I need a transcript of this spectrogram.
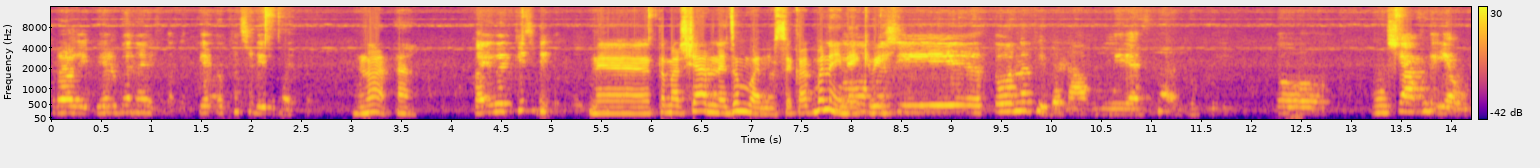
રાળી ભેળ બનાવીશ કે તો ખીચડી થાય ના ના ખાઈ ખીચડી? ને તમારે ચાર ને જમવાનું છે કાક બનાવી નાખવી તો નથી બનાવવી. તો હું શાક લઈ આવું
